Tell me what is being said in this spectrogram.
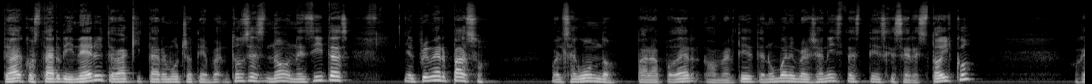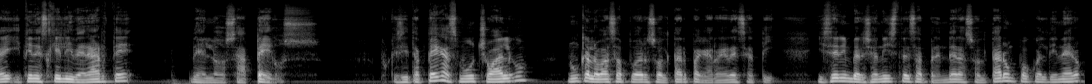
te va a costar dinero y te va a quitar mucho tiempo. Entonces, no, necesitas el primer paso o el segundo para poder convertirte en un buen inversionista, tienes que ser estoico, ¿ok? Y tienes que liberarte de los apegos. Porque si te apegas mucho a algo, nunca lo vas a poder soltar para que regrese a ti. Y ser inversionista es aprender a soltar un poco el dinero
